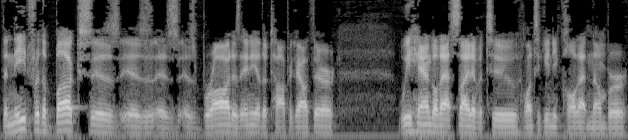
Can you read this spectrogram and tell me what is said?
the need for the bucks is is is as broad as any other topic out there. We handle that side of it too. Once again, you call that number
